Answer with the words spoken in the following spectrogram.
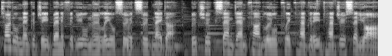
total negaji benefit yul nu lil suit subnada, uchuk sandan card lul click hagaib haju se yor.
